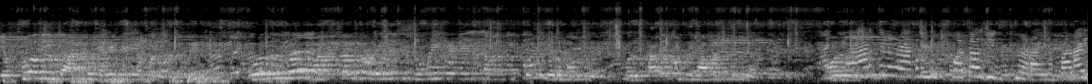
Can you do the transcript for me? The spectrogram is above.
எப்போது இந்த அன்பு நிறைவேற்றப்படுகிறது ஒருவர் மற்றவருடைய சுமைகளை தாங்கிக் கொள்ளுகிற போது ஒரு கதை ஒன்று ஞாபகத்தில் இருக்கிறது. ஒரு అక్కడ మీకు ఫోటోలు చూపిస్తున్నాడు ఆయన పడాయి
